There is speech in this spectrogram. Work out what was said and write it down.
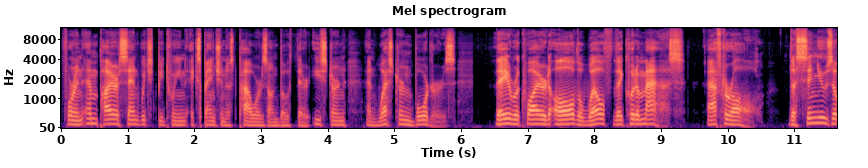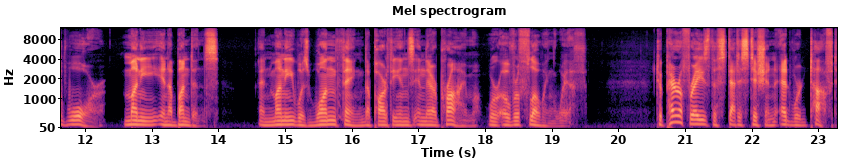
For an empire sandwiched between expansionist powers on both their eastern and western borders, they required all the wealth they could amass. After all, the sinews of war, money in abundance. And money was one thing the Parthians in their prime were overflowing with. To paraphrase the statistician Edward Tufte,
